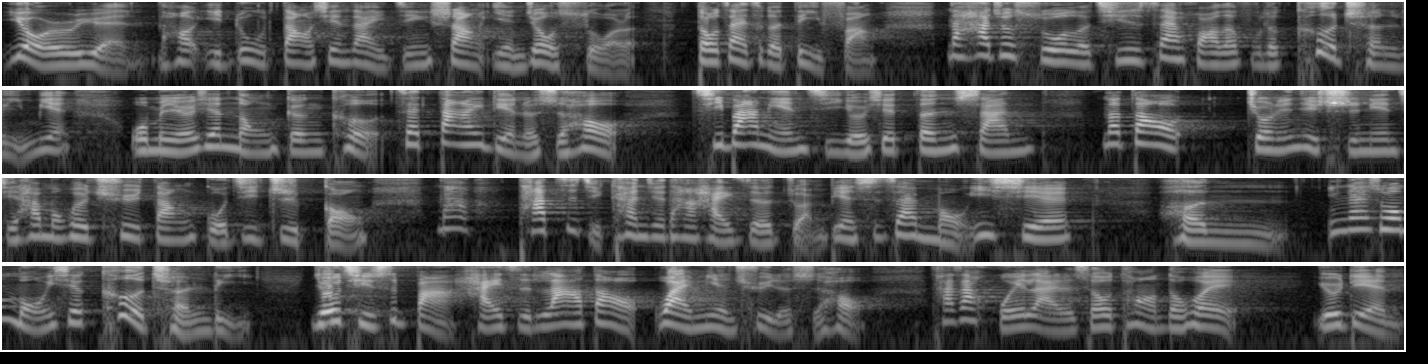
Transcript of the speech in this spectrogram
幼儿园，然后一路到现在已经上研究所了，都在这个地方。那他就说了，其实，在华德福的课程里面，我们有一些农耕课，在大一点的时候，七八年级有一些登山，那到九年级、十年级他们会去当国际志工。那他自己看见他孩子的转变，是在某一些。很应该说，某一些课程里，尤其是把孩子拉到外面去的时候，他在回来的时候，通常都会有点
